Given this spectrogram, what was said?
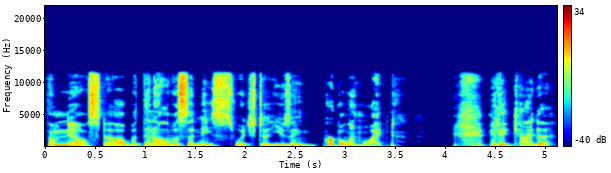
thumbnail style, but then all of a sudden he switched to using purple and white. and it kind of,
